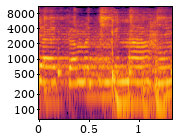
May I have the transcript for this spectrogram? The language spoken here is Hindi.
बच्चा समझ के ना हम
